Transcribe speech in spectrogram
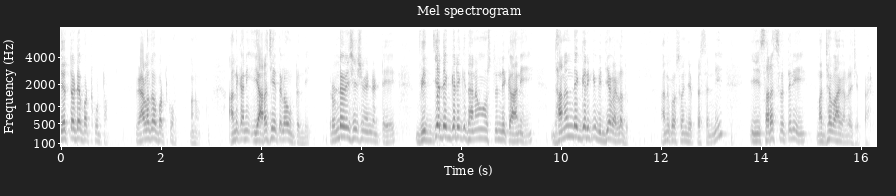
చేత్తోటే పట్టుకుంటాం. వేళ్ళతో పట్టుకోం మనం. అందుకని ఈ అరచేతిలో ఉంటుంది. రెండో విశేషం ఏంటంటే విద్య దగ్గరికి ధనం వస్తుంది కానీ ధనం దగ్గరికి విద్య వెళ్ళదు. అందుకోసం అని చెప్పేసన్ని ఈ సరస్వతిని మధ్య భాగంలో చెప్పారు.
